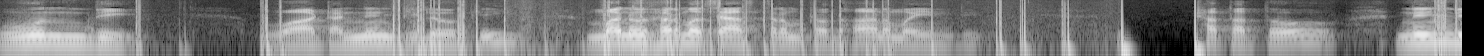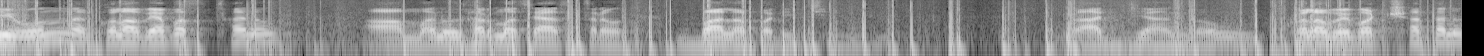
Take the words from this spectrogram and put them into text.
ఉంది. వాటన్నింటిలోకి మనుధర్మశాస్త్రం ప్రధానమైంది. స్వచ్ఛతతో నిండి ఉన్న కుల వ్యవస్థను ఆ మనుధర్మశాస్త్రం బలపరిచింది. రాజ్యాంగం కుల వివక్షతను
